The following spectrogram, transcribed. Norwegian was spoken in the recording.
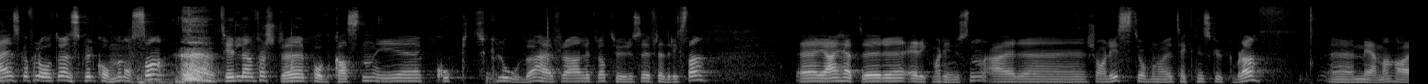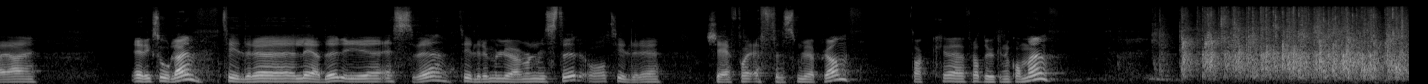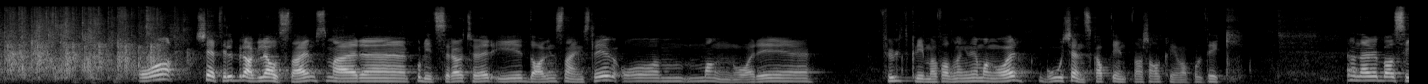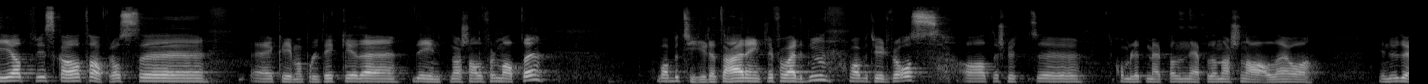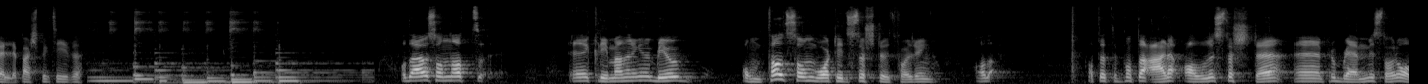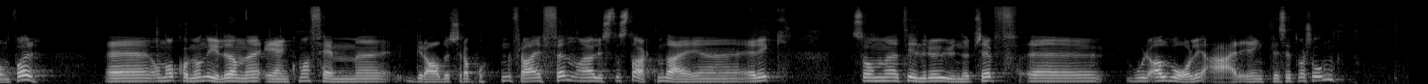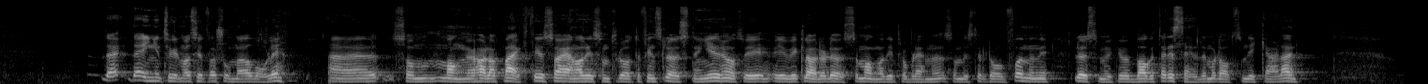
Jeg skal få lov til å ønske velkommen også til den første podkasten i Kokt klode her fra Litteraturhuset i Fredrikstad. Eh, jeg heter Erik Martinussen, er eh, journalist, jobber nå i Teknisk Ukeblad. Eh, med meg har jeg Erik Solheim, tidligere leder i SV, tidligere miljøvernminister og tidligere sjef for FNs miljøprogram. Takk for at du kunne komme. Og Kjetil Bragli Alstheim, som er uh, politisk redaktør i Dagens Næringsliv og mangeårig fulgt klimaforhandlingene i mange år. God kjennskap til internasjonal klimapolitikk. Men jeg vil bare si at vi skal ta for oss uh, klimapolitikk i det, det, internasjonale formatet. Hva betyr dette her egentlig for verden? Hva betyr det for oss? Og til slutt komme litt mer på, ned på det nasjonale og individuelle perspektivet. Og det er jo sånn at eh, Klimaendringene blir jo omtalt som vår tids største utfordring. Og at dette på en måte er det aller største eh, problemet vi står overfor. Eh, og nå kom jo nylig denne 1,5-gradersrapporten eh, fra FN. Og jeg har lyst til å starte med deg, Erik. Som tidligere UNEP-sjef. Hvor alvorlig er egentlig situasjonen? Det, det, er ingen tvil om at situasjonen er alvorlig. Eh, som mange har lagt merke til, så er jeg en av de som tror at det fins løsninger. og at vi, vi, vi, klarer å løse mange av de problemene som vi stilt overfor, men vi løser dem ikke ved å bagatellisere dem og late som de ikke er der.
